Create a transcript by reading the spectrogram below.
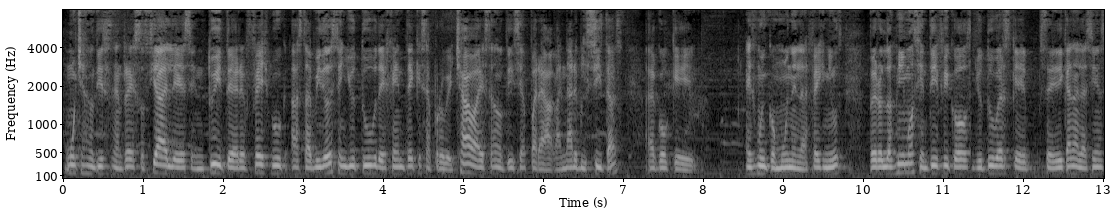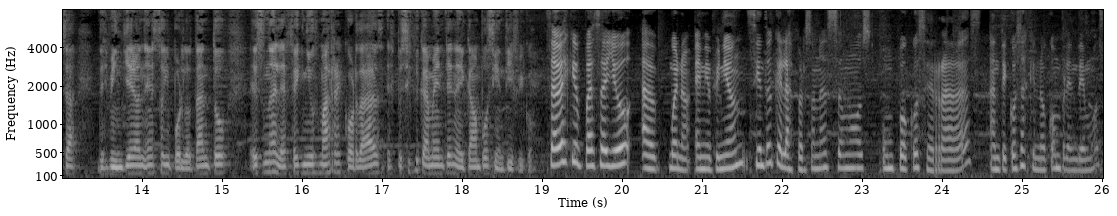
muchas noticias en redes sociales, en Twitter, Facebook, hasta videos en YouTube de gente que se aprovechaba de esta noticia para ganar visitas, algo que es muy común en la fake news, pero los mismos científicos, youtubers que se dedican a la ciencia desmintieron esto y por lo tanto es una de las fake news más recordadas específicamente en el campo científico. ¿Sabes qué pasa yo? Ah, bueno, en mi opinión, siento que las personas somos un poco cerradas ante cosas que no comprendemos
